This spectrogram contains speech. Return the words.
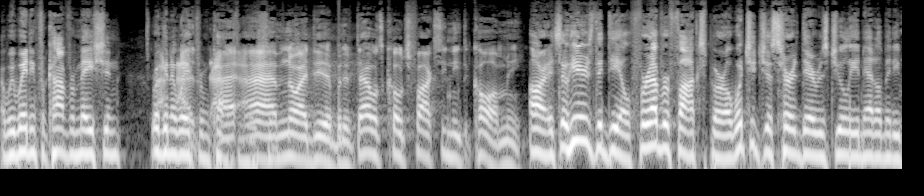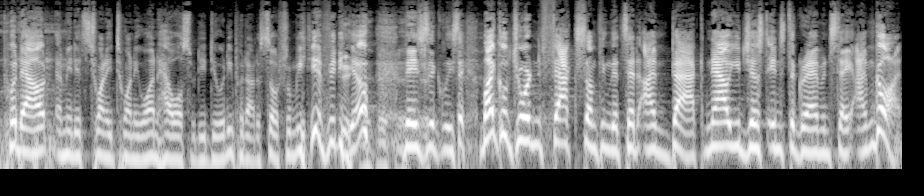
Are we waiting for confirmation? We're going to wait for I, confirmation. I have no idea, but if that was Coach Fox, he need to call me. All right, so here's the deal. Forever Foxborough. What you just heard there is Julian Edelman. He put out, I mean, it's 2021. How else would he do it? He put out a social media video basically say Michael Jordan faxed something that said, I'm back. Now you just Instagram and say, I'm gone.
